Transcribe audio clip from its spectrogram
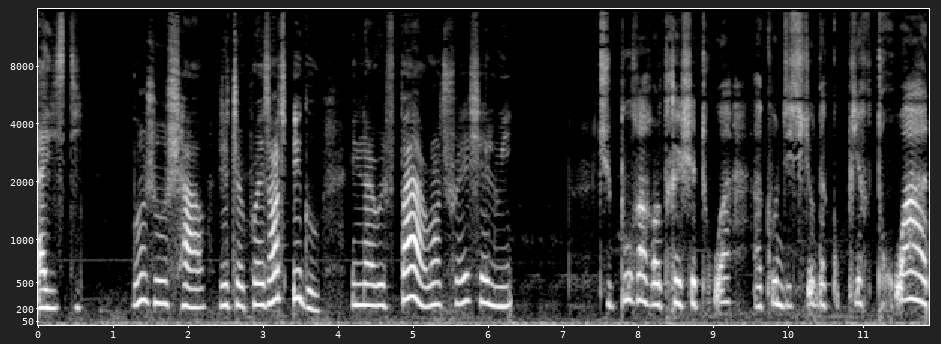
Alice dit Bonjour Charles, je te présente Hugo. Il n'arrive pas à rentrer chez lui. Tu pourras rentrer chez toi à condition d'accomplir trois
